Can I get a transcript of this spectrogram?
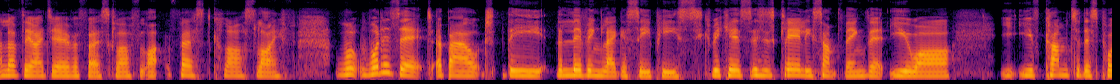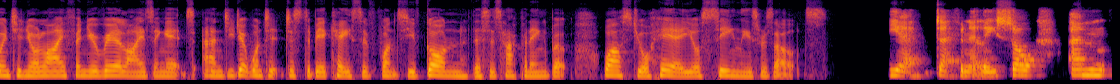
I love the idea of a first class first class life. What what is it about the the living legacy piece? Because this is clearly something that you are you've come to this point in your life and you're realizing it and you don't want it just to be a case of once you've gone this is happening but whilst you're here you're seeing these results yeah, definitely. So um,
